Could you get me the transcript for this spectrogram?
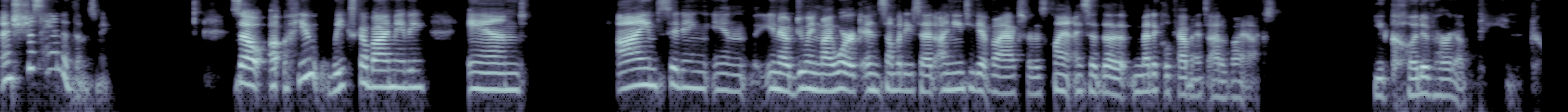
And she just handed them to me. So a few weeks go by, maybe, and I'm sitting in, you know, doing my work, and somebody said, I need to get Vioxx for this client. I said, the medical cabinet's out of Vioxx. You could have heard a pin drop.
